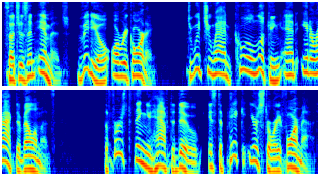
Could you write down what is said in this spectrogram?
such as an image, video, or recording, to which you add cool looking and interactive elements. The first thing you have to do is to pick your story format.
